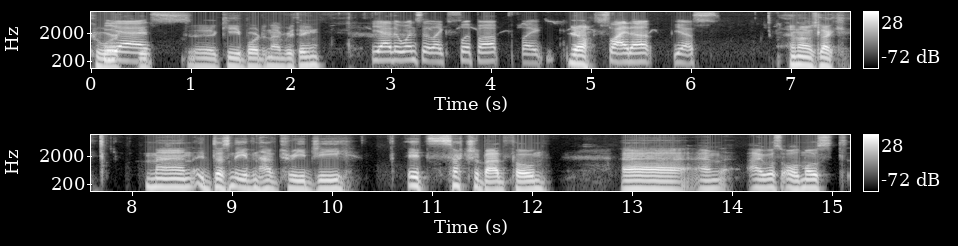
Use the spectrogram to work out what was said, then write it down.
QWERTY yes. uh, keyboard and everything. Yeah, the ones that like flip up, like Yeah, slide up. Yes. and I was like, man, it doesn't even have 3G. It's such a bad phone. Uh, and I was almost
